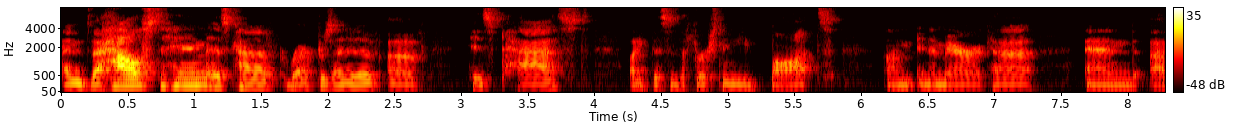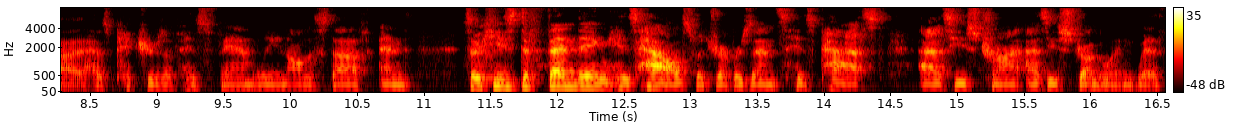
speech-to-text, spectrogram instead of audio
And the house to him is kind of representative of his past. Like this is the first thing he bought um, in America, and uh, has pictures of his family and all this stuff. And so he's defending his house, which represents his past, as he's trying as he's struggling with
